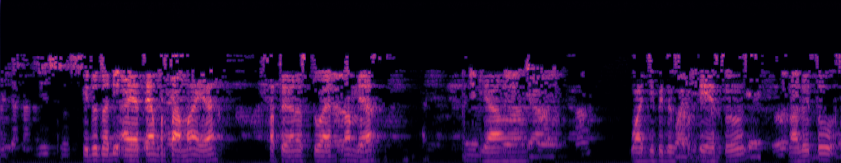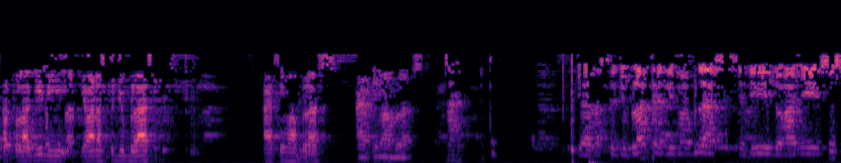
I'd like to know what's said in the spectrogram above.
di dalam Yesus. Itu tadi ayat yang pertama ya. 1 Yohanes 2 ayat 6 ya. Yang wajib itu seperti Yesus. Lalu itu satu lagi di Yohanes 17 ayat 15. Ayat 15. Nah, Yohanes 17 ayat 15. Jadi doanya Yesus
